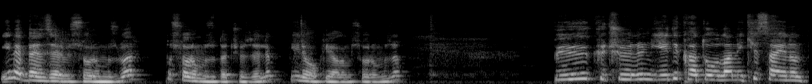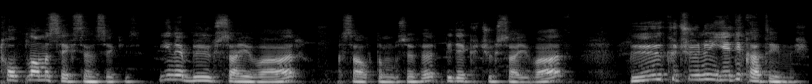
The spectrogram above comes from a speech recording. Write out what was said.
Yine benzer bir sorumuz var. Bu sorumuzu da çözelim. Yine okuyalım sorumuzu. Büyüğü küçüğünün 7 katı olan iki sayının toplamı 88. Yine büyük sayı var. Kısalttım bu sefer. Bir de küçük sayı var. Büyüğü küçüğünün 7 katıymış.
